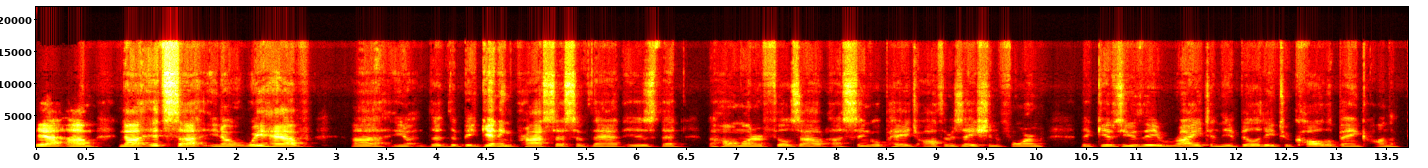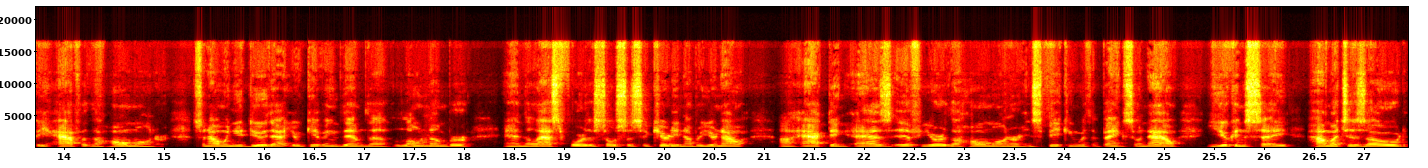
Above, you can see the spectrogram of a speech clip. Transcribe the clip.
Yeah. Um. No, it's uh. You know, we have uh. You know, the the beginning process of that is that the homeowner fills out a single page authorization form that gives you the right and the ability to call the bank on the behalf of the homeowner. So now when you do that, you're giving them the loan number and the last four the social security number. You're now uh, acting as if you're the homeowner and speaking with the bank. So now you can say how much is owed,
